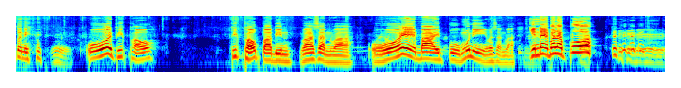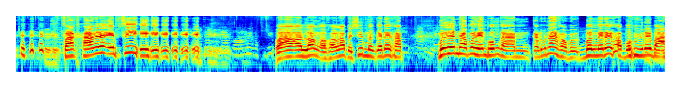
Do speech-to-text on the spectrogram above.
ตัวนี้โอ้ยพริกเผาพริกเผาปลาบินว่าสันว่า โอ้ยบายปู่มุนีว่าสันว่า กินได้บ่ล่ะปู่ ฝากถามไม่ได้เอฟซีว่าเอาเอาล่องเอาของเราไปซิมมึงกันได้อครับ มืออื่นถ้าพอเห็นผมกันกรุณาเขาไปเบิ่งได้เด้อครับ ผมอยู่ในบ้าน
